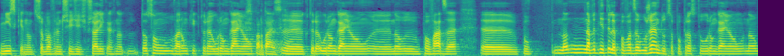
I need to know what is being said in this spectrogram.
niskie, no, trzeba wręcz siedzieć w szalikach. No, to są warunki, które urągają e, które urągają e, no, powadze, e, po, no, nawet nie tyle powadze urzędu, co po prostu urągają no,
